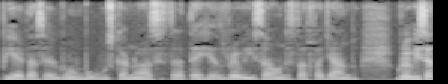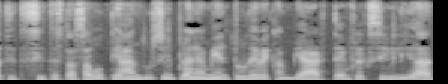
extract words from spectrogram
pierdas el rumbo. Busca nuevas estrategias. Revisa dónde estás fallando. Revisa si te estás saboteando, si el planeamiento debe cambiar. Ten flexibilidad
